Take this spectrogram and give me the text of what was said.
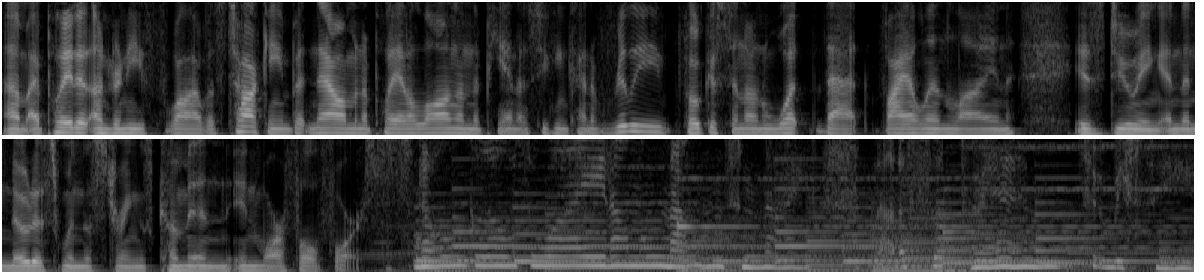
Um, I played it underneath while I was talking but now I'm going to play it along on the piano so you can kind of really focus in on what that violin line is doing and then notice when the strings come in in more full force. Snow glows white on the mountain tonight, not a footprint to be seen.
